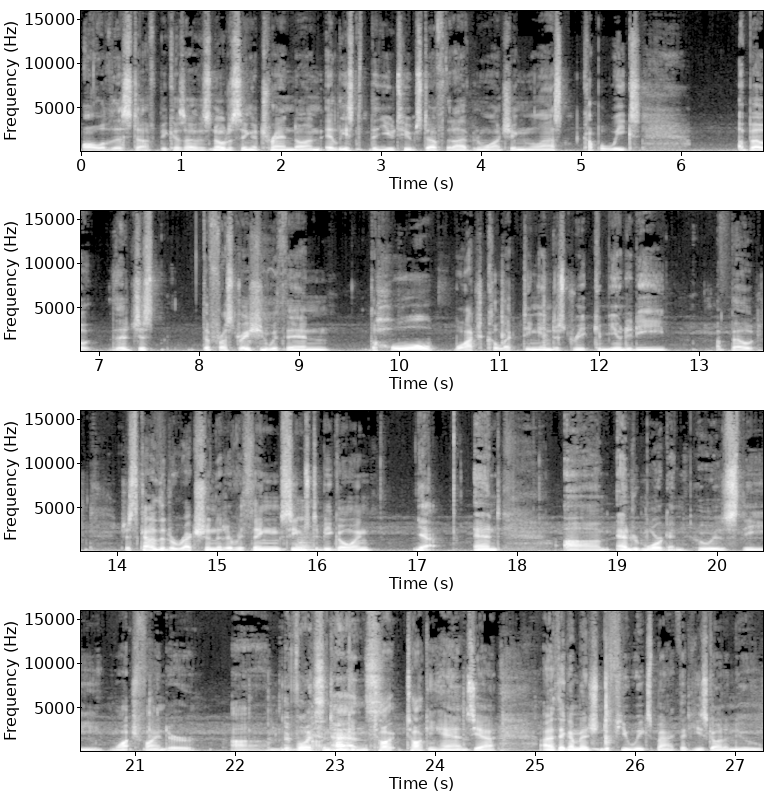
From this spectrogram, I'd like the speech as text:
all of this stuff because I was noticing a trend on at least the YouTube stuff that I've been watching in the last couple weeks about the just the frustration within the whole watch collecting industry community about just kind of the direction that everything seems to be going. Yeah. And um, Andrew Morgan, who is the Watchfinder, um, The voice and talking, hands. talk, talking hands, yeah. I think I mentioned a few weeks back that he's got a new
